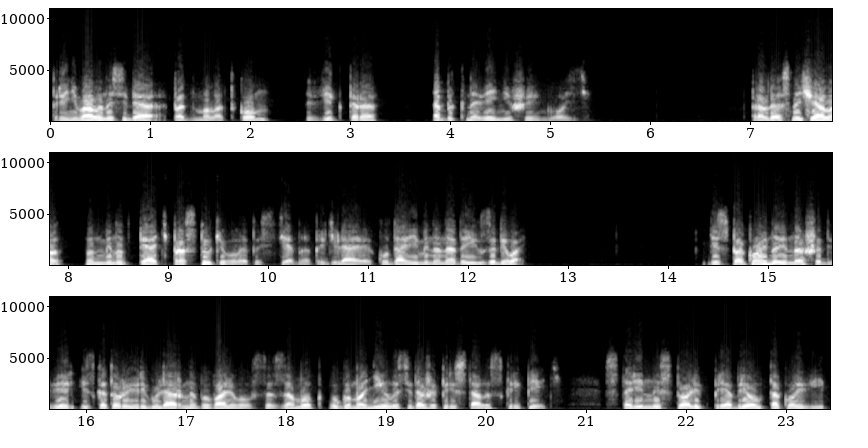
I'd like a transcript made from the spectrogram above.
принимала на себя под молотком Виктора обыкновеннейшие гвозди. Правда, сначала он минут пять простукивал эту стену, определяя, куда именно надо их забивать. Беспокойная наша дверь, из которой регулярно вываливался замок, угомонилась и даже перестала скрипеть. Старинный столик приобрел такой вид,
